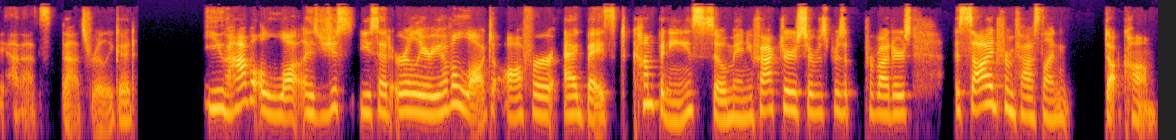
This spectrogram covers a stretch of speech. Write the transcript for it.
Yeah, that's that's really good you have a lot as you just you said earlier you have a lot to offer ag based companies so manufacturers service providers aside from fastline.com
